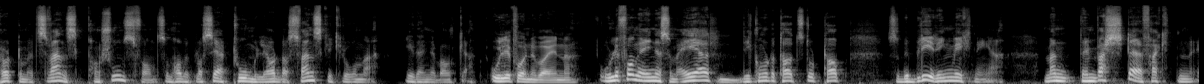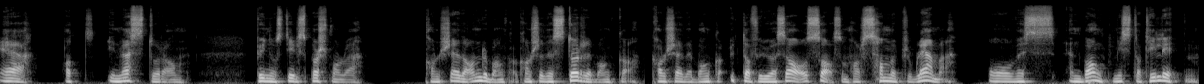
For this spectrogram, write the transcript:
hørt om et svensk pensjonsfond som hadde plassert to milliarder svenske kroner i denne banken. Oljefondet var inne? Oljefondet er inne som eier. Mm. De kommer til å ta et stort tap, så det blir ringvirkninger. Men den verste effekten er at investorene begynner å stille spørsmål ved kanskje er det andre banker, kanskje er det større banker, kanskje er det banker utenfor USA også som har samme problemet. Og hvis en bank mister tilliten,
